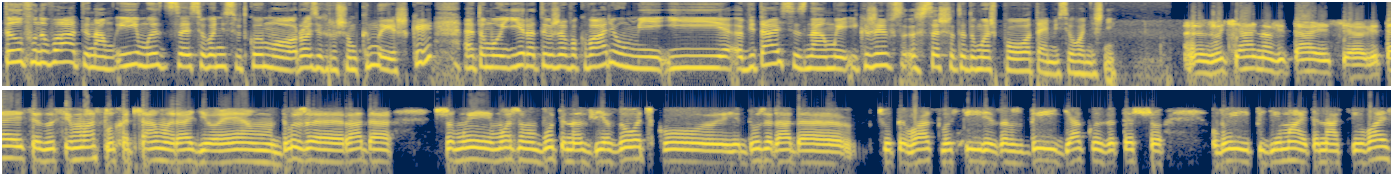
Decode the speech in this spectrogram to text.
телефонувати нам. І ми це сьогодні святкуємо розіграшем книжки. Е, Тому Іра, ти вже в акваріумі і вітайся з нами і кажи все, що ти думаєш по темі сьогоднішній. Звичайно, вітаюся. Вітаюся з усіма слухачами Радіо М. Дуже рада, що ми можемо бути на зв'язочку. І Дуже рада чути вас в ефірі завжди. Дякую за те, що ви підіймаєте настрій. У вас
